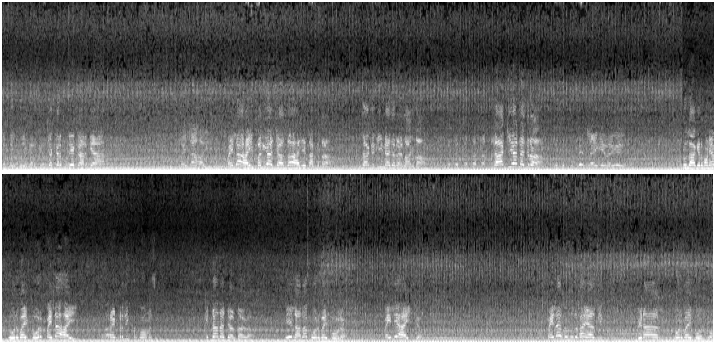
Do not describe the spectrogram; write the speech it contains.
ਚੱਕਰ ਪੂਰੇ ਕਰ ਗਿਆ। ਚੱਕਰ ਪੂਰੇ ਕਰ ਗਿਆ। ਪਹਿਲਾ ਹਾਈ। ਪਹਿਲਾ ਹਾਈ ਵਧੀਆ ਚੱਲਦਾ ਹਜੇ ਤੱਕ ਤਾਂ। ਲੱਗ ਗਈ ਨਜ਼ਰ ਹੈ ਲੱਗਦਾ। ਲੱਗ ਗਿਆ ਨਜ਼ਰਾਂ। ਲੈ ਕੇ ਬਹਿ ਨੂੰ ਲਾ ਕੇ ਦਿਖਾਉਣੇ ਆ 4x4 ਪਹਿਲਾ ਹਾਈ ਟਰੈਕਟਰ ਦੀ ਪਰਫਾਰਮੈਂਸ ਕਿੱਦਾਂ ਦਾ ਚੱਲਦਾਗਾ? ਇਹ ਲਾਦਾ 4x4 ਪਹਿਲੇ ਹਾਈ 'ਚ। ਪਹਿਲਾਂ ਤੁਹਾਨੂੰ ਦਿਖਾਇਆ ਸੀ ਬਿਨਾ 4x4 ਤੋਂ।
